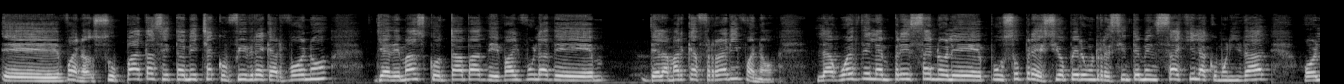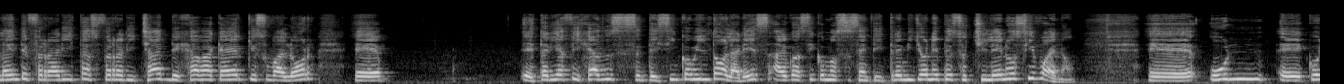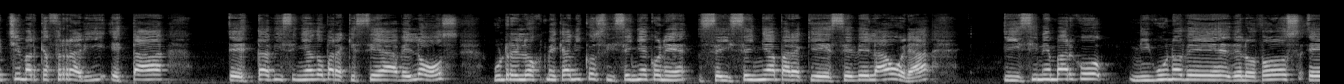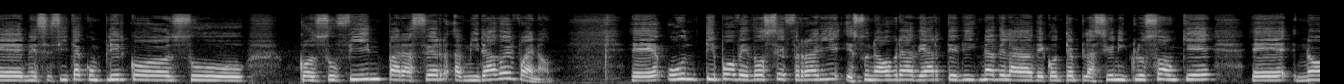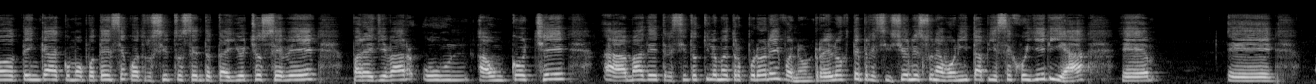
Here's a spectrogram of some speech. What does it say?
eh, bueno, sus patas están hechas con fibra de carbono y además con tapas de válvula de, de la marca Ferrari. Bueno, la web de la empresa no le puso precio, pero un reciente mensaje la comunidad online de ferraristas Ferrari Chat dejaba caer que su valor estaría fijado en 65 mil dólares, algo así como 63 millones de pesos chilenos. Y bueno, eh, un eh, coche marca Ferrari está, está diseñado para que sea veloz. Un reloj mecánico se diseña, con se diseña para que se dé la hora. Y sin embargo, ninguno de, los dos eh, necesita cumplir con su, con su fin para ser admirado. Y bueno, eh, un tipo V12 Ferrari es una obra de arte digna de la de contemplación, incluso aunque eh, no tenga como potencia 478 cb para llevar un, a un coche a más de 300 km por hora. Y bueno, un reloj de precisión es una bonita pieza de joyería.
